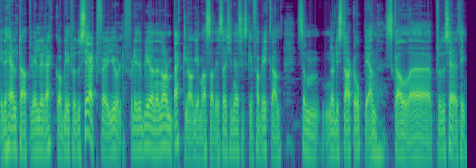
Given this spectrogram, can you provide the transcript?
i det hele tatt vil rekke å bli produsert før jul. Fordi det blir jo en enorm backlog i masse av disse kinesiske fabrikkene som når de starter opp igjen, skal uh, produsere ting.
